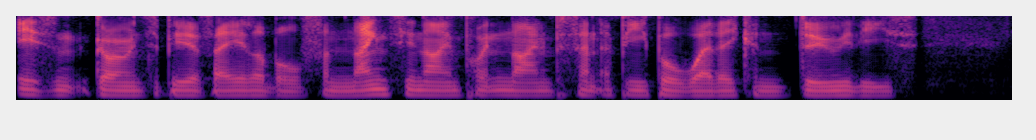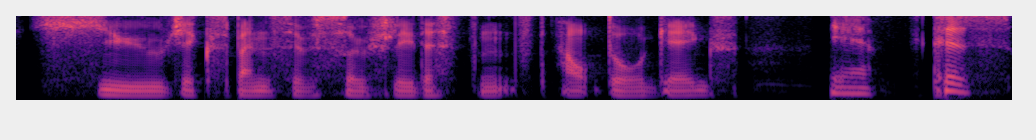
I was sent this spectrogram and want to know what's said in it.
isn't going to be available for 99.9% of people where they can do these huge, expensive, socially distanced outdoor gigs. Yeah, because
